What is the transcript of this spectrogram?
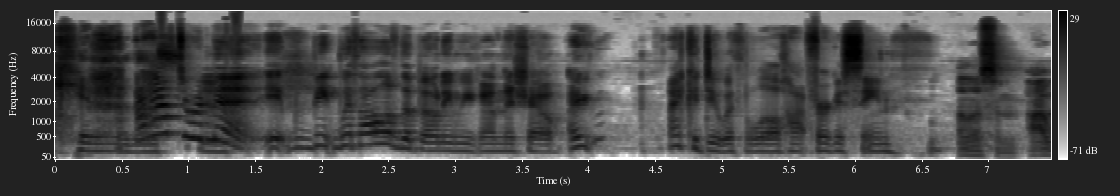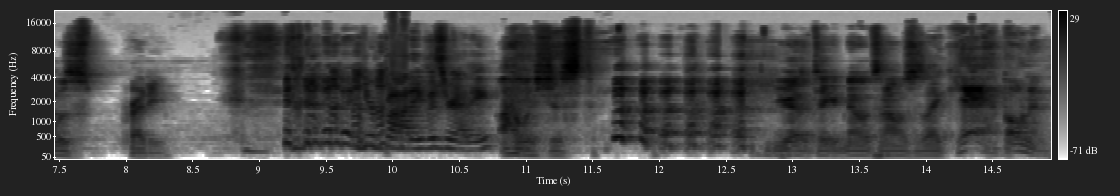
kidding with I have to admit, it would be with all of the boning we've on the show, I I could do with a little hot Fergus scene. And listen, I was ready. Your body was ready. I was just. you guys are taking notes, and I was just like, yeah, boning.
